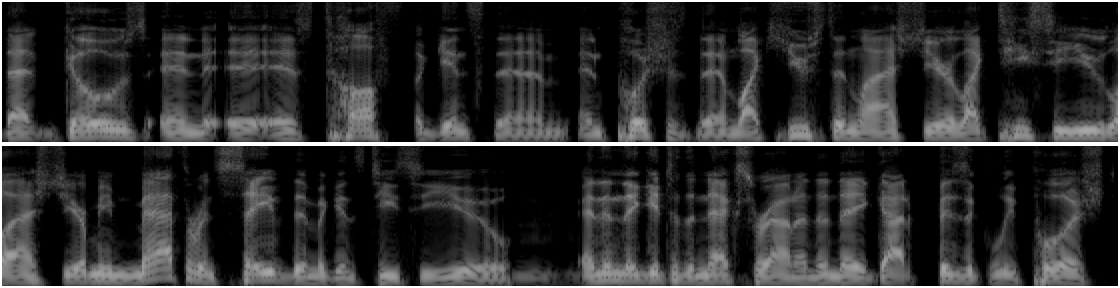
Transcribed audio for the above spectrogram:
that goes and is tough against them and pushes them, like Houston last year, like TCU last year. I mean, Mathurin saved them against TCU, mm-hmm. and then they get to the next round and then they got physically pushed.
